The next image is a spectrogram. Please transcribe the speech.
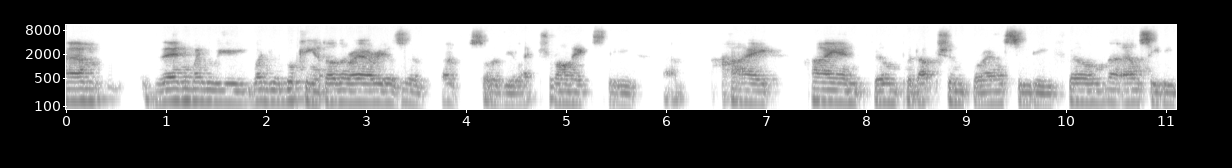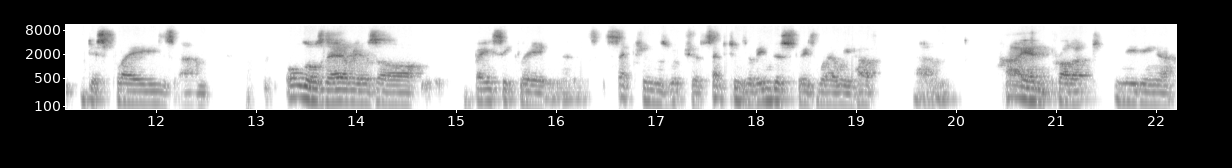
Um, then when we when you're looking at other areas of, of sort of the electronics, the um, high high-end film production for LCD film, uh, LCD displays. Um, all those areas are basically sections which are sections of industries where we have um, high-end product needing a,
